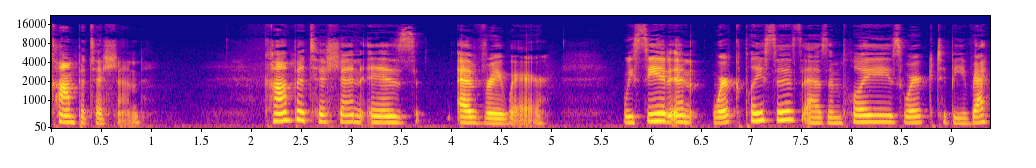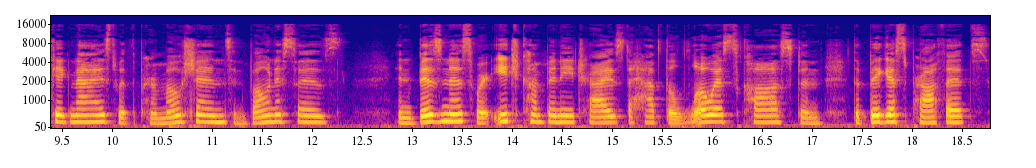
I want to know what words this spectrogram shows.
Competition. Competition is everywhere. We see it in workplaces as employees work to be recognized with promotions and bonuses in business where each company tries to have the lowest cost and the biggest profits.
